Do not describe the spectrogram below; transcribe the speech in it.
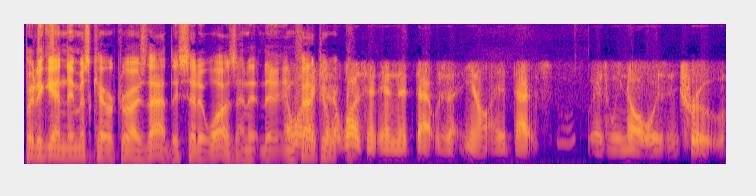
But again, they mischaracterized that. They said it was, and it, in well, fact, it, it wasn't, and that that was you know it, that, as we know, isn't true.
